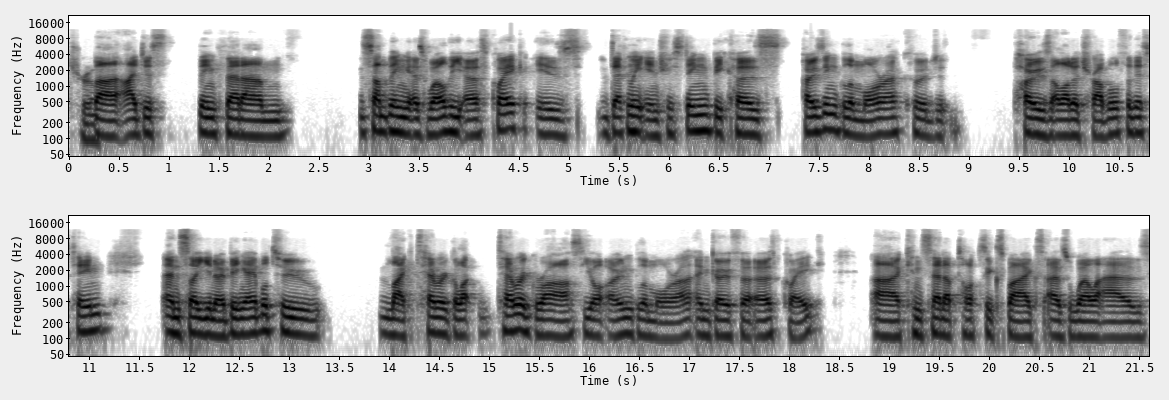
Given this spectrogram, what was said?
True. But I just think that um something as well, the earthquake is definitely interesting because posing Glimmora could pose a lot of trouble for this team. And so, you know, being able to like Terra, Tera Grass your own Glimmora and go for Earthquake uh, can set up toxic spikes as well as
